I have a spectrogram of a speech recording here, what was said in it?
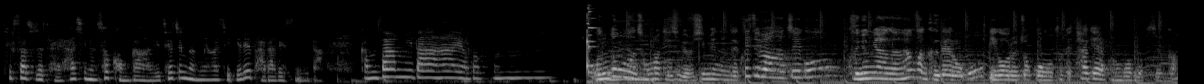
식사 조절 잘 하시면서 건강하게 체중 감량하시기를 바라겠습니다. 감사합니다, 여러분. 운동은 정말 계속 열심히 했는데 체지방은 찌고 근육량은 항상 그대로고 이거를 조금 어떻게 타개할 방법이 없을까?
